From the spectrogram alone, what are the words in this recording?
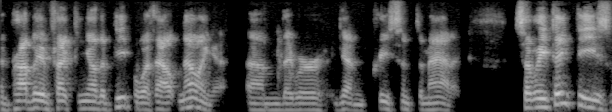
and probably infecting other people without knowing it. Um, they were, again, pre-symptomatic. So we think these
